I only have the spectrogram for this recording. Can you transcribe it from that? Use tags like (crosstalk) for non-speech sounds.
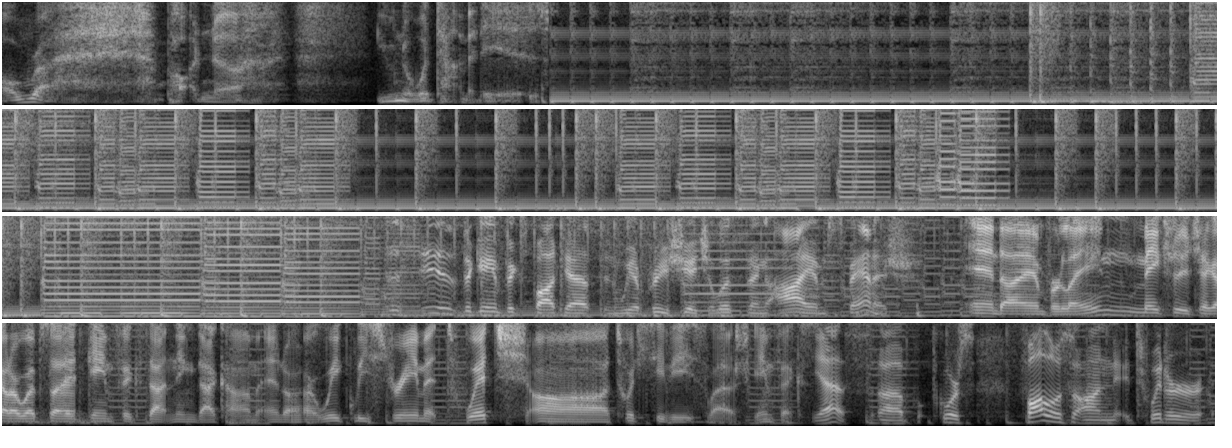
All right, partner. You know what time it is. This is the Game Fix podcast, and we appreciate you listening. I am Spanish. And I am Verlaine. Make sure you check out our website, gamefix.ning.com, and our weekly stream at Twitch, uh, Twitch TV slash GameFix. Yes, uh, of course. Follow us on Twitter,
